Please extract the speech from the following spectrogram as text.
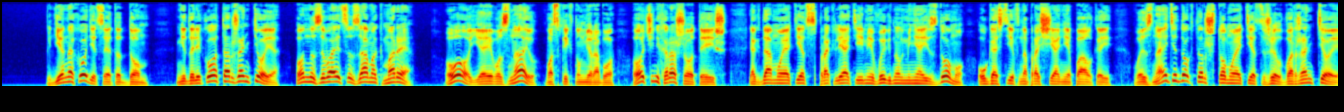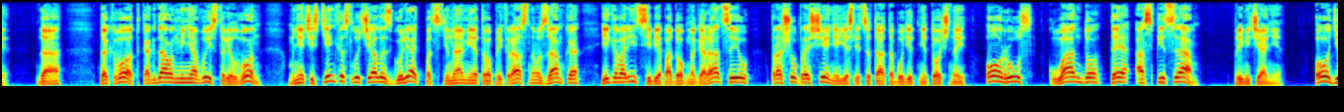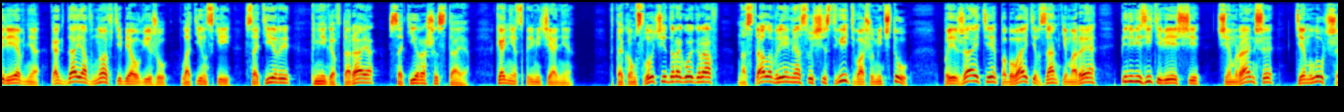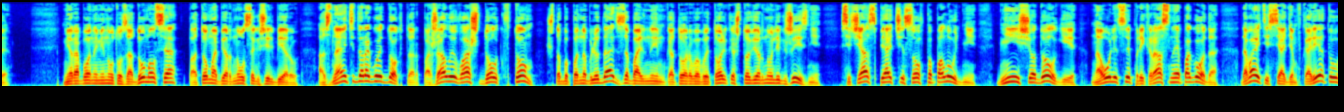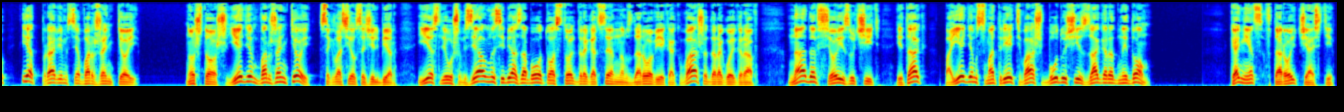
«Где находится этот дом?» «Недалеко от Аржантея. Он называется замок Море». «О, я его знаю!» — воскликнул Мирабо. «Очень хорошо, Тейш. Когда мой отец с проклятиями выгнал меня из дому, угостив на прощание палкой, вы знаете, доктор, что мой отец жил в Аржантёе?» «Да». «Так вот, когда он меня выставил вон, мне частенько случалось гулять под стенами этого прекрасного замка и говорить себе, подобно Горацию, прошу прощения, если цитата будет неточной, «О, Рус, Куандо те аспициам». Примечание. «О, деревня, когда я вновь тебя увижу!» Латинский «Сатиры», книга вторая, сатира шестая. Конец примечания. В таком случае, дорогой граф, настало время осуществить вашу мечту. Поезжайте, побывайте в замке Море, перевезите вещи. Чем раньше, тем лучше». Мирабо на минуту задумался, потом обернулся к Жильберу. «А знаете, дорогой доктор, пожалуй, ваш долг в том, чтобы понаблюдать за больным, которого вы только что вернули к жизни. Сейчас пять часов пополудни, дни еще долгие, на улице прекрасная погода. Давайте сядем в карету и отправимся в Аржантёй». «Ну что ж, едем в Аржантёй», — согласился Жильбер. «Если уж взял на себя заботу о столь драгоценном здоровье, как ваше, дорогой граф, надо все изучить. Итак, поедем смотреть ваш будущий загородный дом». Конец второй части.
